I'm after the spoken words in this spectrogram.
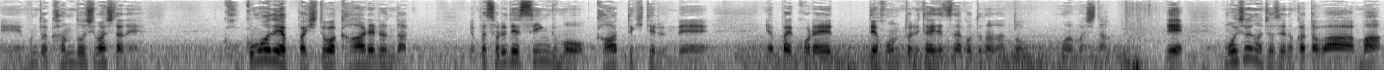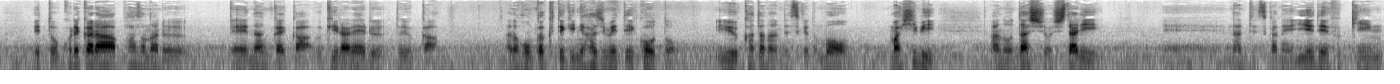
えー、本当に感動しましたね。ここまでやっぱ人は変われるんだ。やっぱりそれでスイングも変わってきてるんでやっぱりこれって本当に大切なことだなと思いました。でもう一人の女性の方は、まあえっと、これからパーソナル、えー、何回か受けられるというかあの本格的に始めていこうという方なんですけども、まあ、日々あのダッシュをしたり何ていうんですかね家で腹筋、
